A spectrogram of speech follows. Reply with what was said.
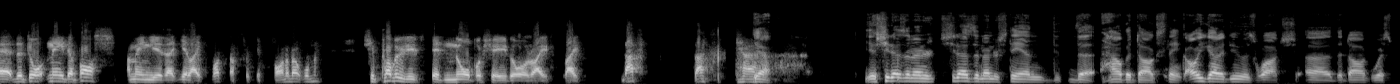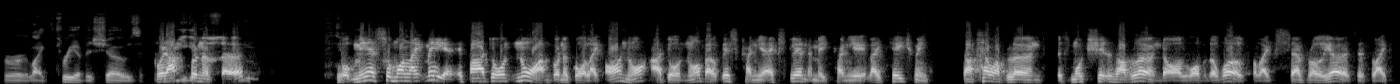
uh, they don't need a boss. I mean, you're like, you're like, what the fuck you talking about, woman? She probably just didn't know Bushido, right? Like that's that's uh, yeah. Yeah, she doesn't under, she doesn't understand the, how the dogs think. All you got to do is watch uh, the Dog Whisperer like three of his shows. But I'm gonna learn. But me, as someone like me, if I don't know, I'm gonna go like, oh no, I don't know about this. Can you explain to me? Can you like teach me? That's how I've learned as much shit as I've learned all over the world for like several years. It's like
